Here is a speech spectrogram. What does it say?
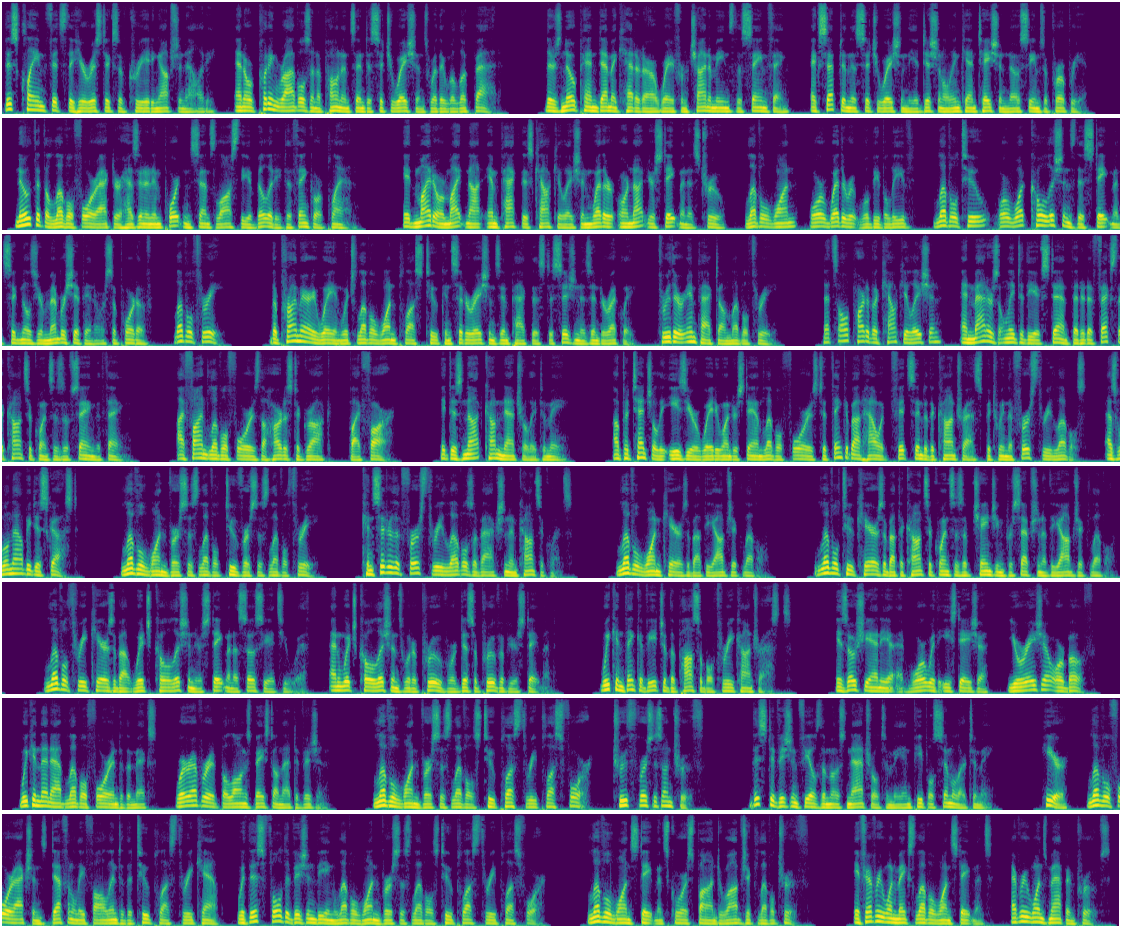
This claim fits the heuristics of creating optionality, and or putting rivals and opponents into situations where they will look bad. There's no pandemic headed our way from China means the same thing, except in this situation the additional incantation no seems appropriate. Note that the level 4 actor has in an important sense lost the ability to think or plan. It might or might not impact this calculation whether or not your statement is true, level 1, or whether it will be believed, Level 2, or what coalitions this statement signals your membership in or support of. Level 3. The primary way in which Level 1 plus 2 considerations impact this decision is indirectly, through their impact on Level 3. That's all part of a calculation, and matters only to the extent that it affects the consequences of saying the thing. I find Level 4 is the hardest to grok, by far. It does not come naturally to me. A potentially easier way to understand level 4 is to think about how it fits into the contrasts between the first three levels, as will now be discussed. Level 1 versus Level 2 versus Level 3. Consider the first three levels of action and consequence. Level 1 cares about the object level. Level 2 cares about the consequences of changing perception of the object level. Level 3 cares about which coalition your statement associates you with, and which coalitions would approve or disapprove of your statement. We can think of each of the possible three contrasts. Is Oceania at war with East Asia, Eurasia, or both? We can then add level 4 into the mix, wherever it belongs based on that division. Level 1 versus levels 2 plus 3 plus 4, truth versus untruth. This division feels the most natural to me and people similar to me. Here, level 4 actions definitely fall into the 2 plus 3 camp, with this full division being level 1 versus levels 2 plus 3 plus 4. Level 1 statements correspond to object level truth. If everyone makes level 1 statements, everyone's map improves.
